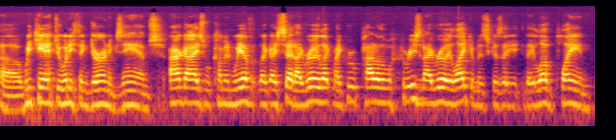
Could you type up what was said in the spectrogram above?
uh, we can't do anything during exams. Our guys will come in. We have, like I said, I really like my group. Part of the reason I really like them is because they they love playing.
